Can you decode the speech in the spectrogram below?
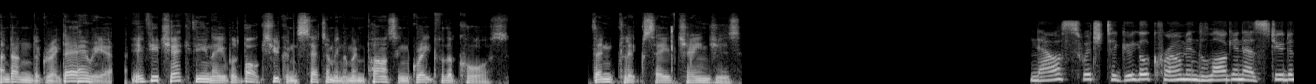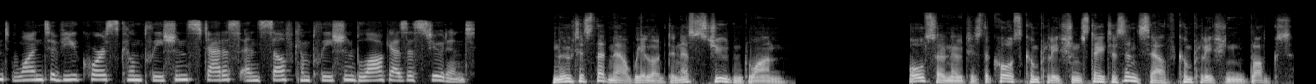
And under grade area, if you check the enabled box you can set a minimum passing grade for the course. Then click Save Changes. Now switch to Google Chrome and log in as Student 1 to view course completion status and self-completion block as a student. Notice that now we're logged in as Student 1. Also notice the course completion status and self-completion blocks.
